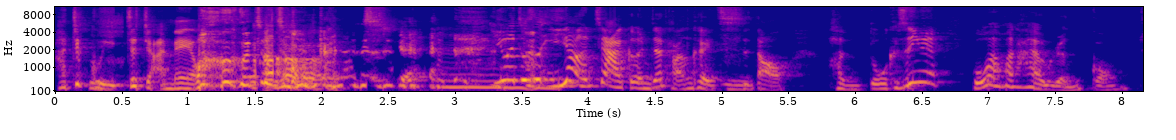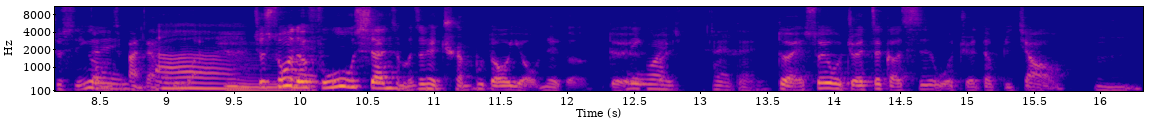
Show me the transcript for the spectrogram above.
啊，这鬼，这假没有，就 这种感觉。因为就是一样的价格，你在台湾可以吃到很多。可是因为国外的话，它还有人工，就是因为我们是办在国外，就所有的服务生什么这些全部都有那个。对，另外，对对对，所以我觉得这个是我觉得比较嗯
